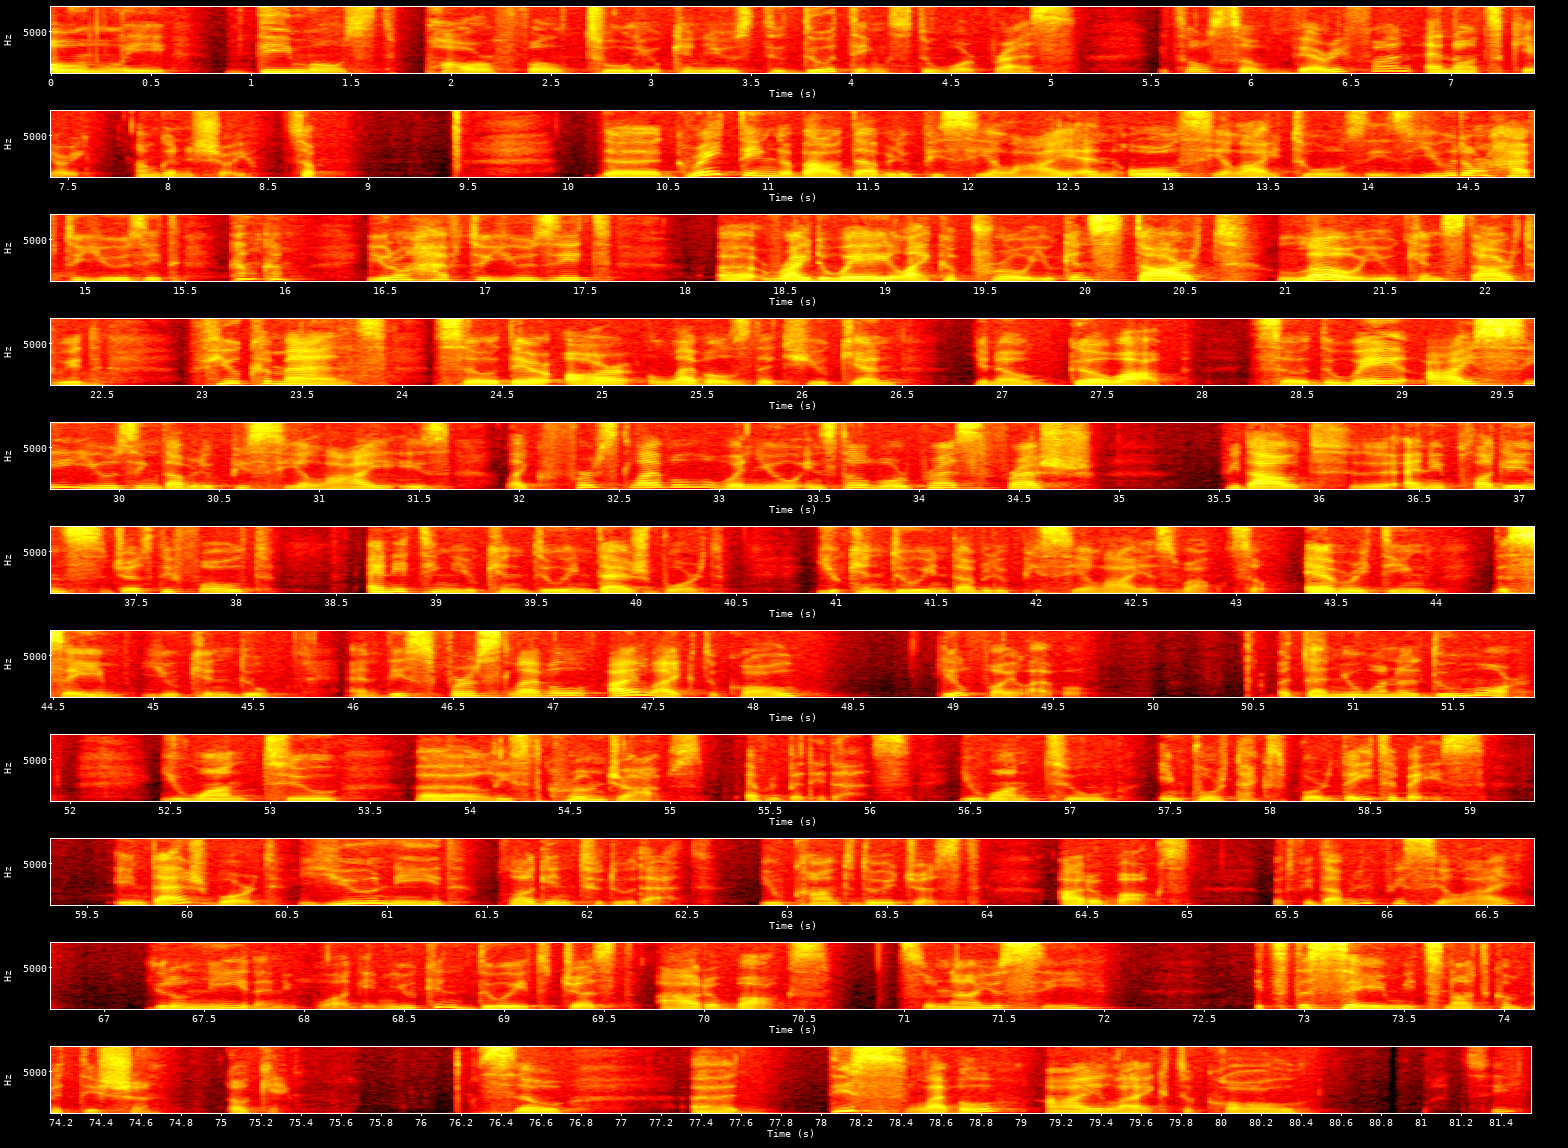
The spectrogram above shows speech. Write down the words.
only the most powerful tool you can use to do things to WordPress, it's also very fun and not scary. I'm going to show you. So the great thing about WP-CLI and all CLI tools is you don't have to use it, come, come, you don't have to use it uh, right away like a pro. You can start low, you can start with few commands. So there are levels that you can you know, go up. So the way I see using WP CLI is like first level, when you install WordPress fresh, without uh, any plugins, just default, anything you can do in dashboard, you can do in WP CLI as well. So everything the same you can do. And this first level, I like to call Gilfoyle level. But then you want to do more. You want to uh, list cron jobs. Everybody does you want to import export database. In dashboard, you need plugin to do that. You can't do it just out of box. But with WP CLI, you don't need any plugin. You can do it just out of box. So now you see, it's the same, it's not competition. Okay, so uh, this level I like to call, let's see,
